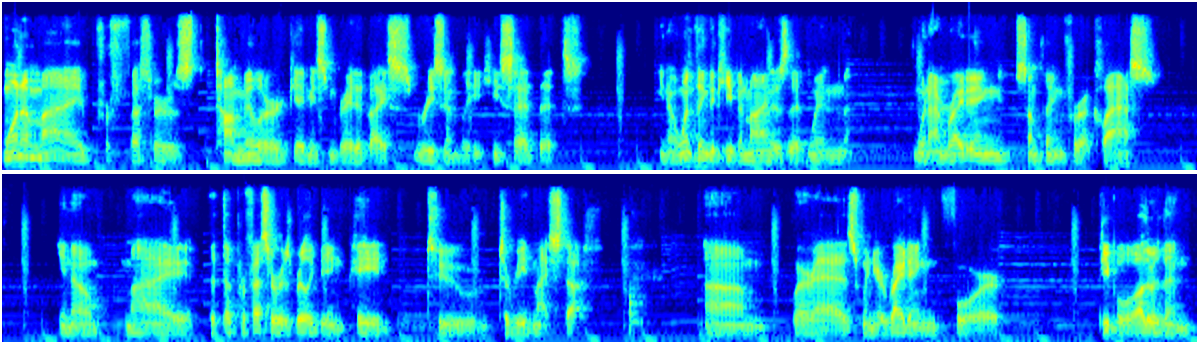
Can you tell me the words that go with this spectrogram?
one of my professors, Tom Miller, gave me some great advice recently. He said that, you know, one thing to keep in mind is that when when I'm writing something for a class, you know, my that the professor is really being paid to to read my stuff. Um, whereas when you're writing for people other than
